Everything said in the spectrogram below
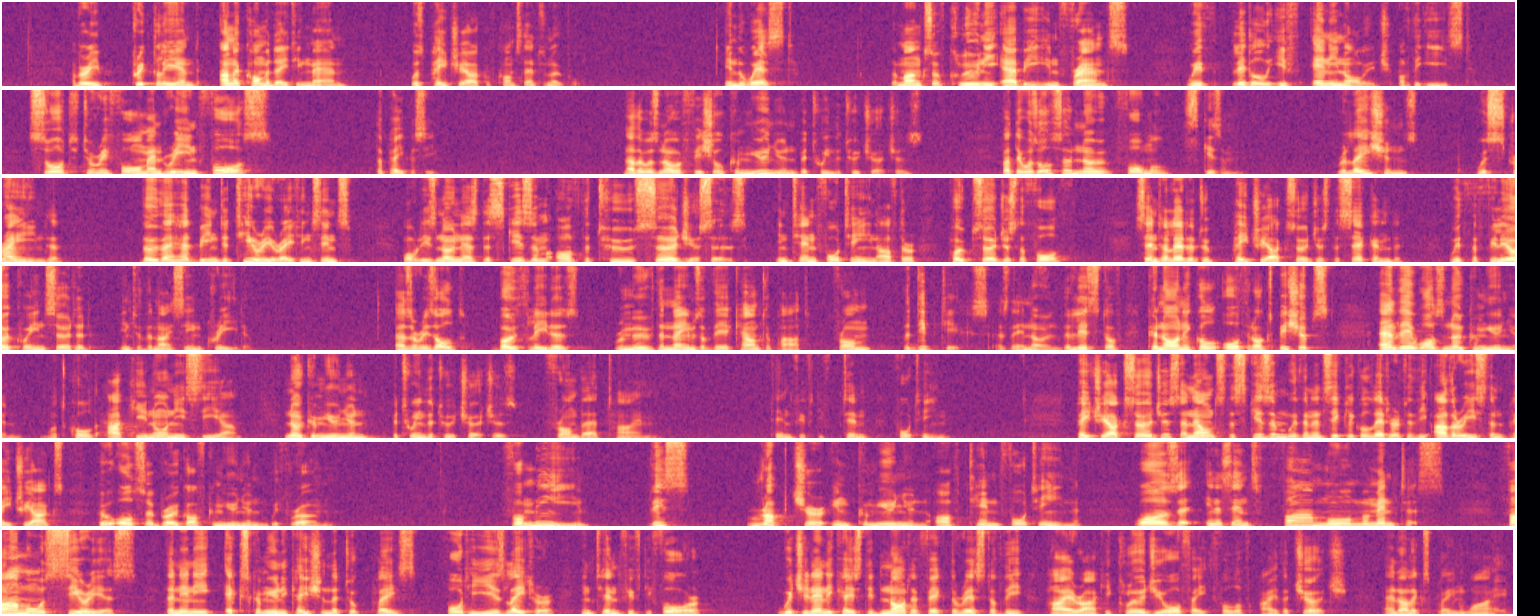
a very prickly and unaccommodating man, was Patriarch of Constantinople. In the West, the monks of Cluny Abbey in France, with little, if any, knowledge of the East, sought to reform and reinforce the papacy. Now, there was no official communion between the two churches, but there was also no formal schism. Relations were strained, though they had been deteriorating since what is known as the Schism of the Two Sergiuses in 1014, after Pope Sergius IV sent a letter to Patriarch Sergius II with the Filioque inserted into the Nicene Creed. As a result, both leaders removed the names of their counterpart from the diptychs, as they're known, the list of canonical Orthodox bishops, and there was no communion, what's called akoinonesia, no communion between the two churches from that time. 1050, 1014. Patriarch Sergius announced the schism with an encyclical letter to the other Eastern patriarchs, who also broke off communion with Rome. For me, this rupture in communion of 1014 was, in a sense, far more momentous, far more serious than any excommunication that took place 40 years later in 1054, which in any case did not affect the rest of the hierarchy, clergy, or faithful of either church. And I'll explain why.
